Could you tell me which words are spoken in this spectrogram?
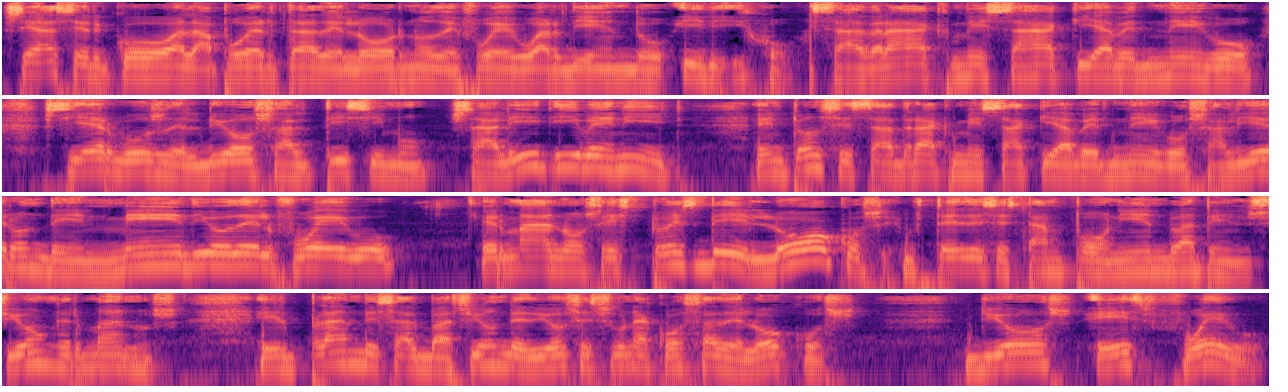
se acercó a la puerta del horno de fuego ardiendo y dijo, Sadrach, Mesach y Abednego, siervos del Dios Altísimo, salid y venid. Entonces Sadrach, Mesach y Abednego salieron de en medio del fuego Hermanos, esto es de locos. Ustedes están poniendo atención, hermanos. El plan de salvación de Dios es una cosa de locos. Dios es fuego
